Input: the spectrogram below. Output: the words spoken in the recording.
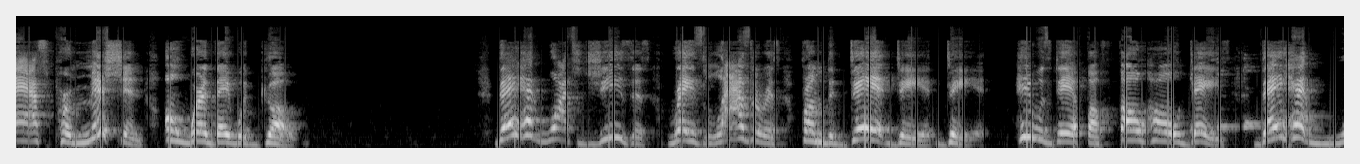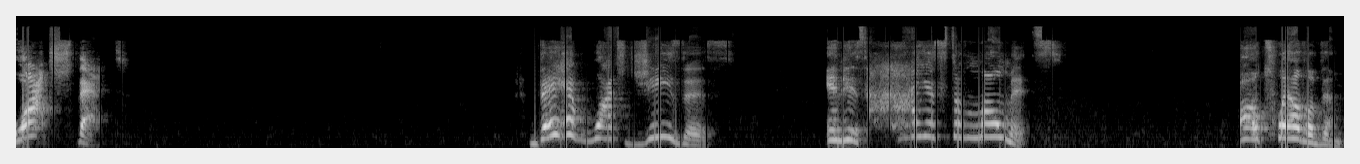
ask permission on where they would go. They had watched Jesus raise Lazarus from the dead, dead, dead. He was dead for four whole days. They had watched that. They have watched Jesus in his highest of moments, all 12 of them.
